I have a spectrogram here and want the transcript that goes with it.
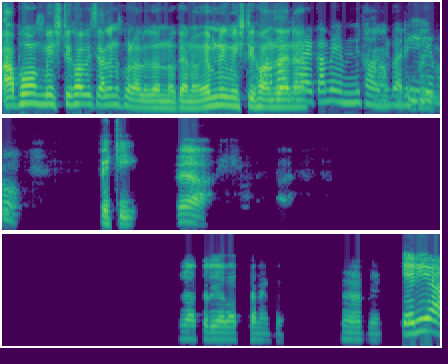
আপু আমাকে মিষ্টি খাওয়াবি করার জন্য কেন? এমনি মিষ্টি খাওয়ান যায় না। আমার আমি এমনি খাওয়াতে পারি। কি দেবো রাত্রে ভাত খানা এরিয়া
